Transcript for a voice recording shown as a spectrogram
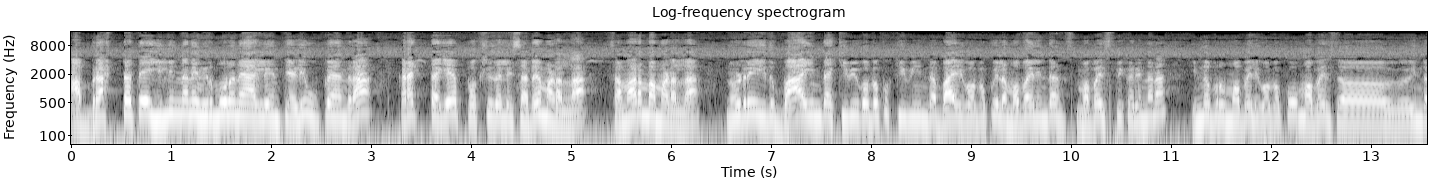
ಆ ಭ್ರಷ್ಟತೆ ಇಲ್ಲಿಂದಾನೇ ನಿರ್ಮೂಲನೆ ಆಗ್ಲಿ ಅಂತೇಳಿ ಉಪೇಂದ್ರ ಕರೆಕ್ಟ್ ಆಗಿ ಪಕ್ಷದಲ್ಲಿ ಸಭೆ ಮಾಡಲ್ಲ, ಸಮಾರಂಭ ಮಾಡಲ್ಲ ನೋಡ್ರಿ, ಇದು ಬಾಯಿಂದ ಕಿವಿಗೆ ಹೋಗ್ಬೇಕು, ಕಿವಿಯಿಂದ ಬಾಯಿಗೆ ಹೋಗ್ಬೇಕು, ಇಲ್ಲ ಮೊಬೈಲ್ ಇಂದ ಮೊಬೈಲ್ ಸ್ಪೀಕರ್ ಇಂದನ ಇನ್ನೊಬ್ರು ಮೊಬೈಲ್ಗೆ ಹೋಗ್ಬೇಕು, ಮೊಬೈಲ್ ಇಂದ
